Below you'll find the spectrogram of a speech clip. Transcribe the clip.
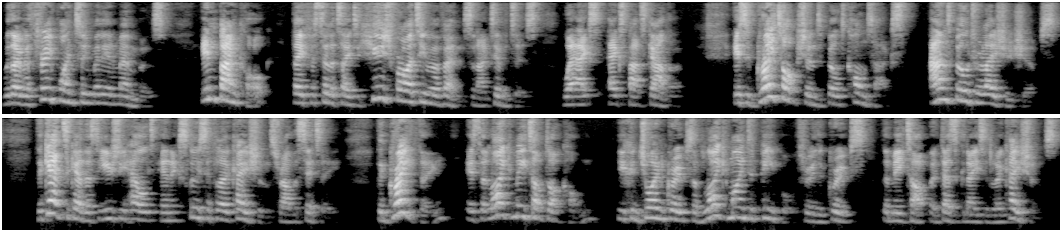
with over 3.2 million members. In Bangkok, they facilitate a huge variety of events and activities where ex expats gather. It's a great option to build contacts and build relationships. The get togethers are usually held in exclusive locations throughout the city the great thing is that, like meetup.com, you can join groups of like minded people through the groups that meet up at designated locations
